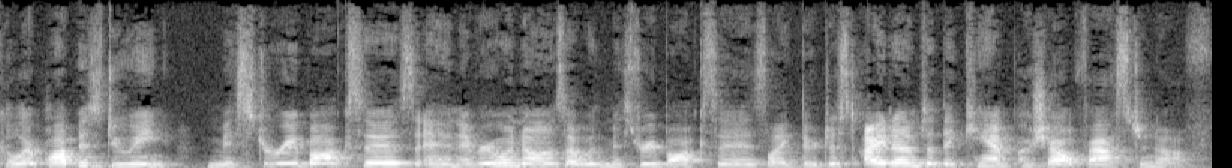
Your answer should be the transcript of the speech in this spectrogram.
ColourPop is doing mystery boxes and everyone knows that with mystery boxes like they're just items that they can't push out fast enough.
